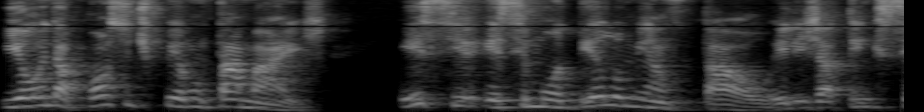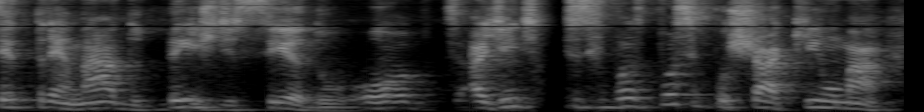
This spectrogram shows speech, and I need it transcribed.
E eu ainda posso te perguntar mais. Esse, esse modelo mental, ele já tem que ser treinado desde cedo? Ou a gente, se fosse puxar aqui uma,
